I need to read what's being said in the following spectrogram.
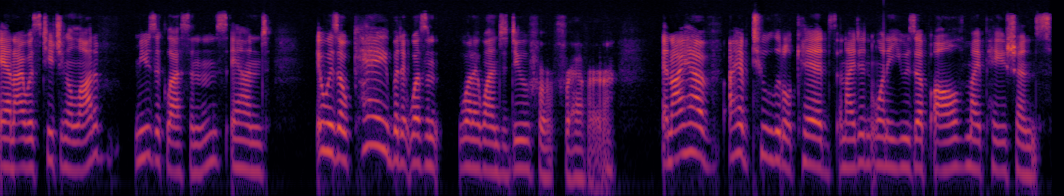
and I was teaching a lot of music lessons and it was okay, but it wasn't what I wanted to do for forever. And I have I have two little kids and I didn't want to use up all of my patience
